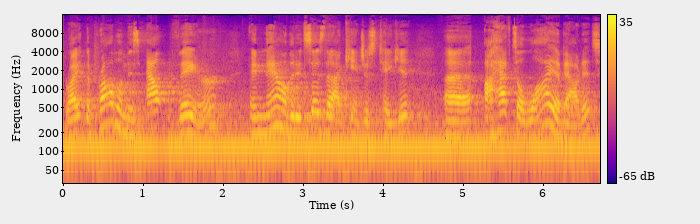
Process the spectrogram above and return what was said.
Right? The problem is out there, and now that it says that I can't just take it, uh, I have to lie about it.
